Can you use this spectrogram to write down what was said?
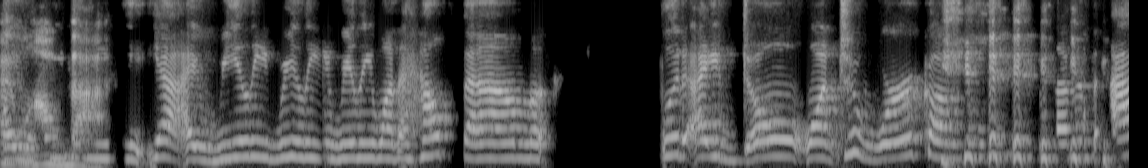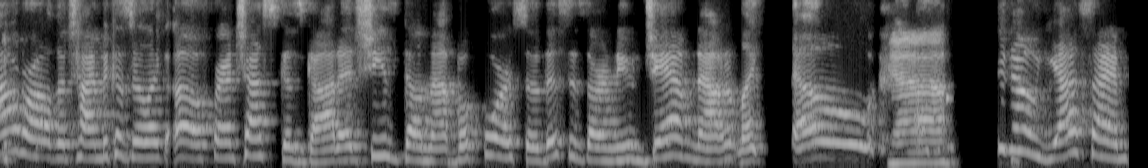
I, I love really, that. Yeah, I really, really, really want to help them. But I don't want to work on the 11th hour all the time because they're like, oh, Francesca's got it. She's done that before. So this is our new jam now. And I'm like, no. Yeah. You know, yes, I am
